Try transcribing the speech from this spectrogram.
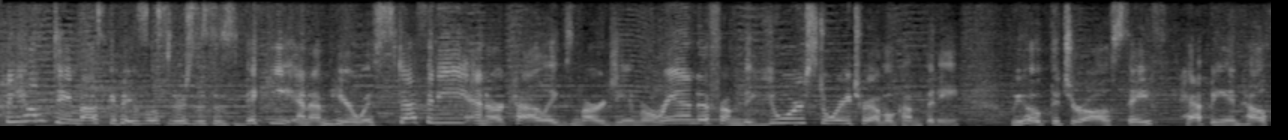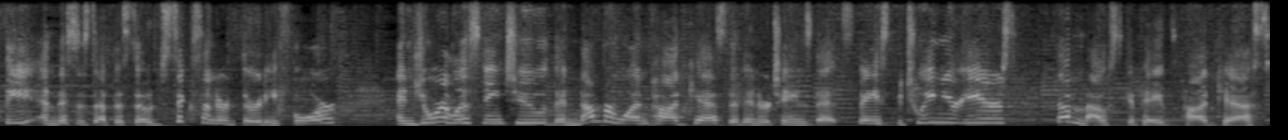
Happy Hump Day, Mousecapades listeners. This is Vicki, and I'm here with Stephanie and our colleagues Margie and Miranda from the Your Story Travel Company. We hope that you're all safe, happy, and healthy. And this is episode 634. And you're listening to the number one podcast that entertains that space between your ears, the Mousecapades Podcast.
